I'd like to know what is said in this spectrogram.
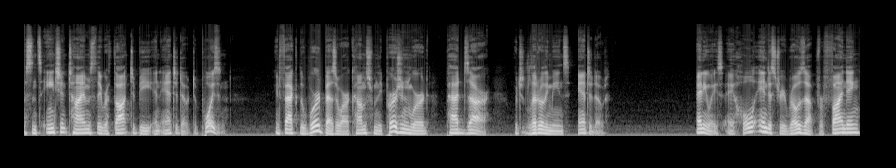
Since ancient times, they were thought to be an antidote to poison. In fact, the word bezoar comes from the Persian word padzar, which literally means antidote. Anyways, a whole industry rose up for finding,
